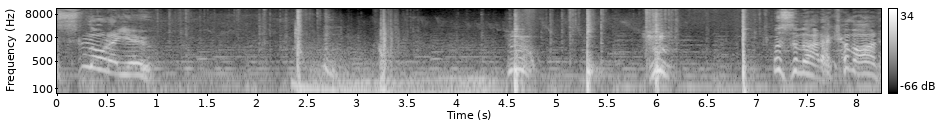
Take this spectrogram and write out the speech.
I'll slaughter you! What's the matter? Come on!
